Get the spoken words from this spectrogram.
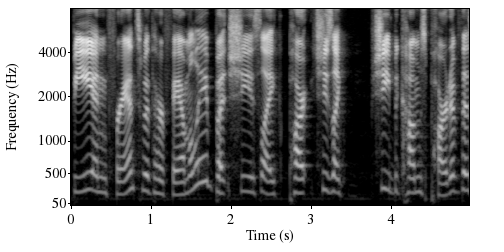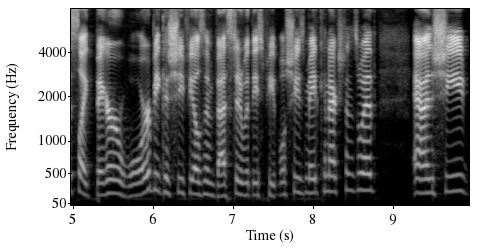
be in France with her family, but she's like part. She's like she becomes part of this like bigger war because she feels invested with these people she's made connections with, and she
